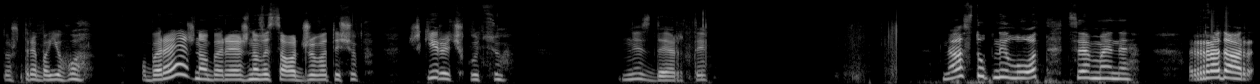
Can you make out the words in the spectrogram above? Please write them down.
Тож треба його обережно, обережно висаджувати, щоб шкірочку цю не здерти. Наступний лот це в мене радар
